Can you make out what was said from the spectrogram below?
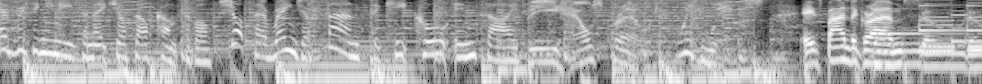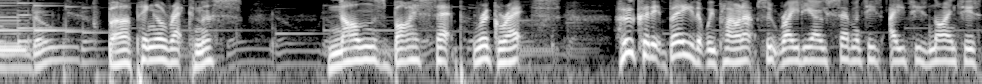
everything you need to make yourself comfortable. Shop their range of fans to keep cool inside. Be house proud with Wickes. It's Bandagrams. Burping erectness, nun's bicep regrets. Who could it be that we play on Absolute Radio 70s, 80s, 90s,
